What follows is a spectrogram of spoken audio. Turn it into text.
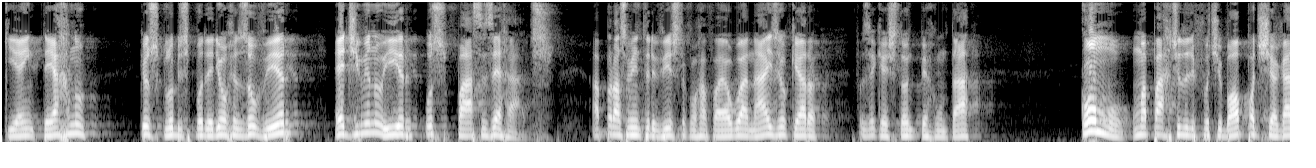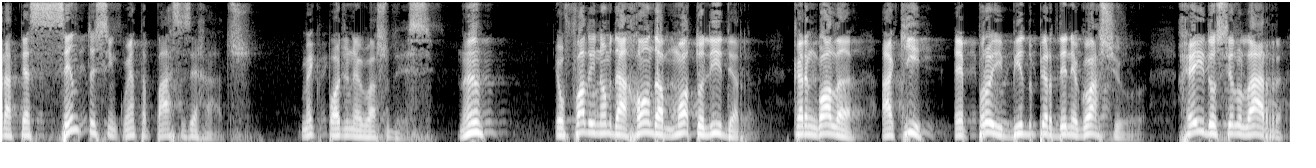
que é interno, que os clubes poderiam resolver, é diminuir os passes errados. A próxima entrevista com Rafael Guanais, eu quero fazer questão de perguntar como uma partida de futebol pode chegar até 150 passes errados. Como é que pode um negócio desse? Né? Eu falo em nome da Honda Moto Líder. Carangola, aqui é proibido perder negócio. Rei do celular,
